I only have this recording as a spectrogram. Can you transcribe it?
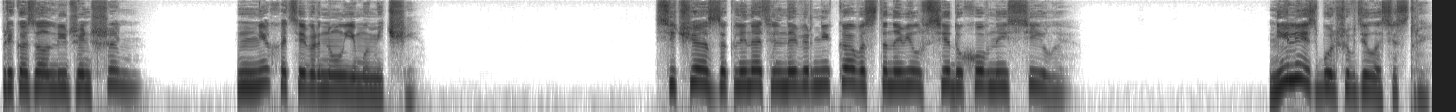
приказал Ли Джиншань, нехотя вернул ему мечи. Сейчас заклинатель наверняка восстановил все духовные силы. Не лезь больше в дела сестры.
